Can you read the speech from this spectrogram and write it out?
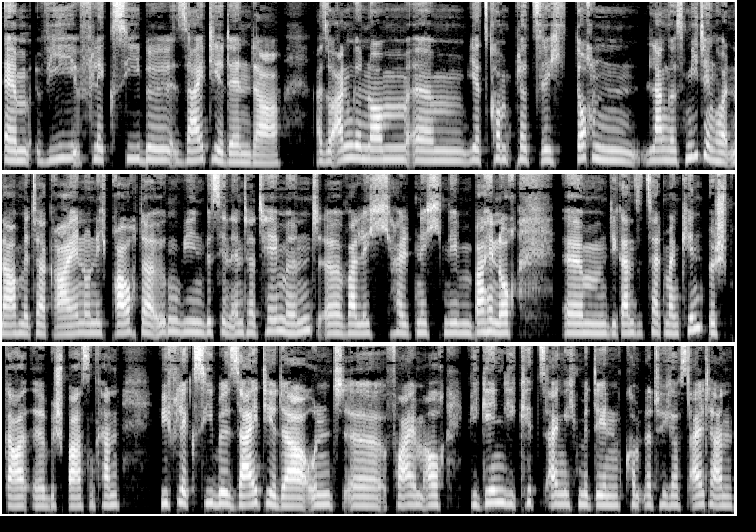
Ähm, wie flexibel seid ihr denn da? Also angenommen, ähm, jetzt kommt plötzlich doch ein langes Meeting heute Nachmittag rein und ich brauche da irgendwie ein bisschen Entertainment, äh, weil ich halt nicht nebenbei noch ähm, die ganze Zeit mein Kind äh, bespaßen kann. Wie flexibel seid ihr da und äh, vor allem auch, wie gehen die Kids eigentlich mit den, kommt natürlich aufs Alter an,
